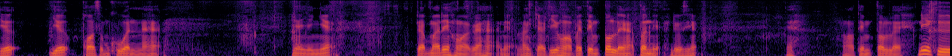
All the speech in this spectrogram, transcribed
เยอะเยอะพอสมควรนะฮะเนี่ยอย่างเงี้ยกลับมาได้ห่อกแล้วฮะเนี่ยหลังจากที่ห่อไปเต็มต้นเลยฮะต้นเนี้ยดูสิฮะเนี่ยห่อเต็มต้นเลย นี่คือ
